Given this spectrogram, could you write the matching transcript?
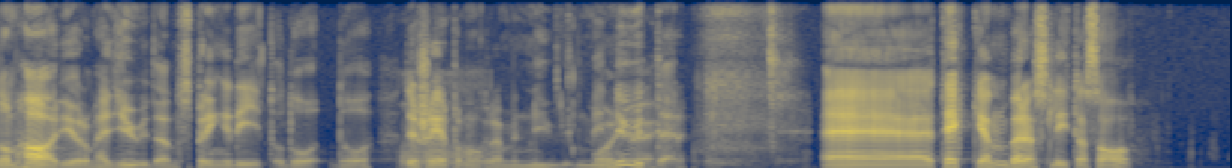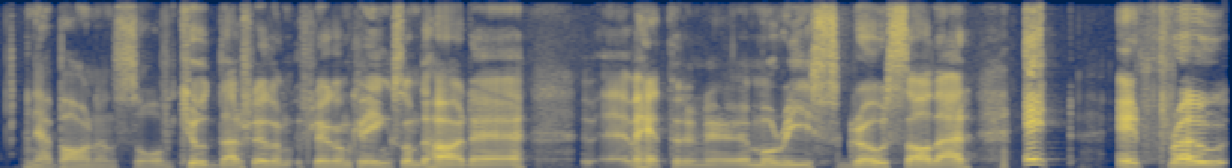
De hör ju de här ljuden, springer dit och då, då det sker på några minu, minuter. Eh, tecken börjar slitas av. När barnen sov. Kuddar flög, om, flög omkring som du hörde, eh, vad heter det nu, Maurice Gross sa där. It, it throw...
